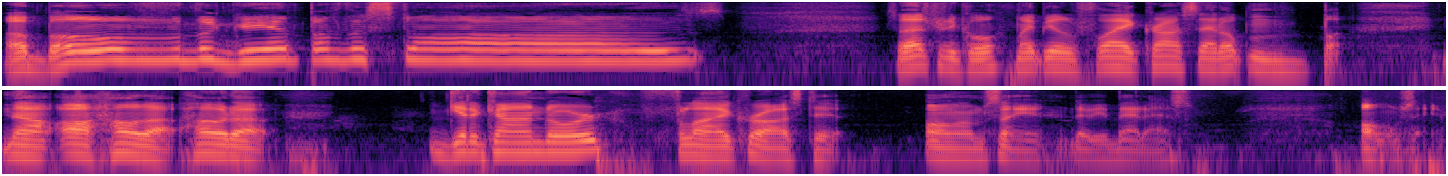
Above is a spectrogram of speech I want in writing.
above the gap of the stars. So that's pretty cool. Might be able to fly across that open. Bu- now, oh, hold up, hold up. Get a condor, fly across it. All I'm saying. That'd be a badass. All I'm saying.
